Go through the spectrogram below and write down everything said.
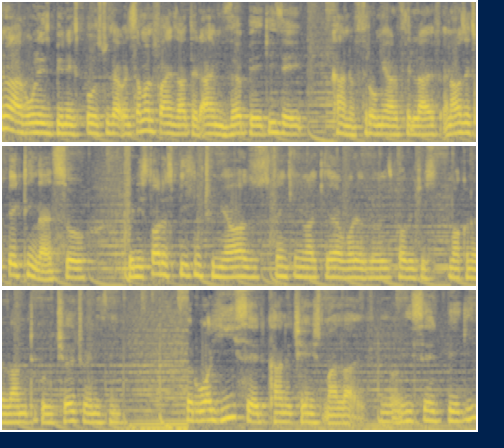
you know, I've always been exposed to that. When someone finds out that I'm the Bheki, they kind of throw me out of their life. And I was expecting that. So when he started speaking to me, I was thinking like, yeah, whatever. He's probably just not going to allow me to go to church or anything. But what he said kind of changed my life. You know, he said, Bheki,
